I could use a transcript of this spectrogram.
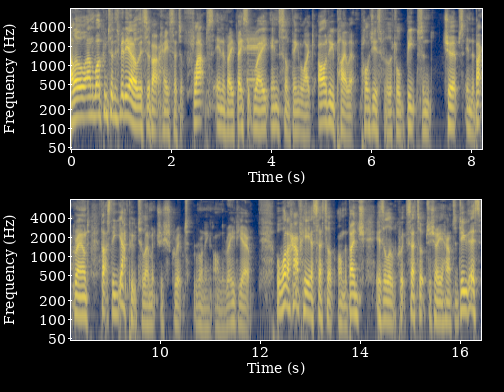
Hello and welcome to this video. This is about how you set up flaps in a very basic way in something like ArduPilot. Apologies for the little beeps and chirps in the background. That's the Yaapu telemetry script running on the radio. But what I have here set up on the bench is a little quick setup to show you how to do this.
